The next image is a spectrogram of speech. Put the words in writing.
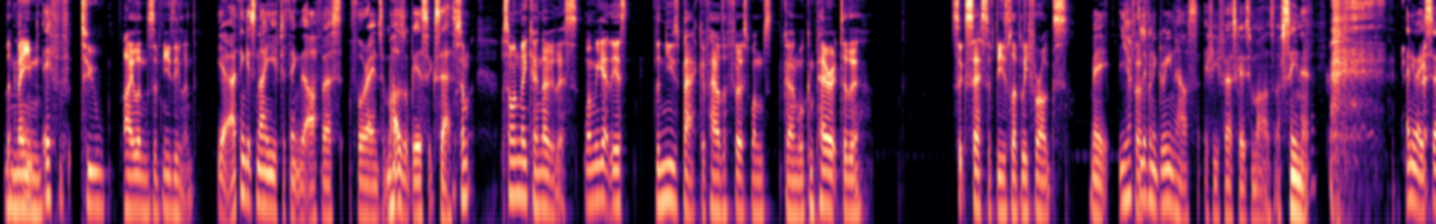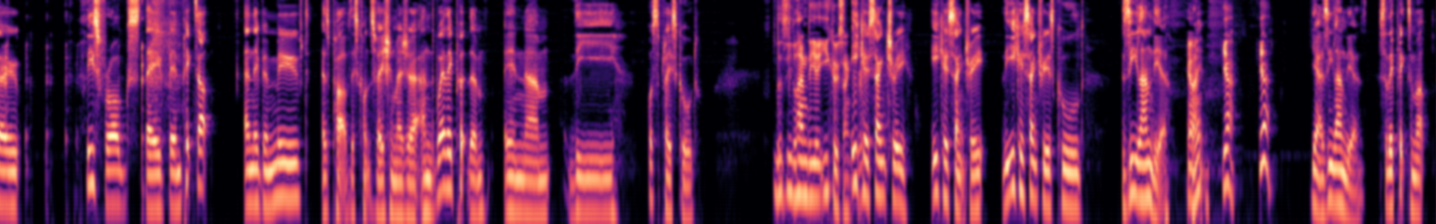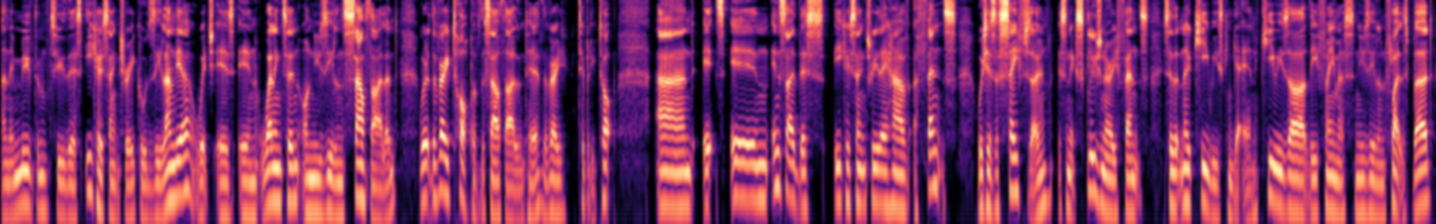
the main If two islands of New Zealand. yeah, I think it's naive to think that our first foray into Mars will be a success. Some someone make a note of this. When we get the the news back of how the first one's going, we'll compare it to the success of these lovely frogs. Mate, you have to live in a greenhouse if you first go to Mars. I've seen it. anyway, so these frogs, they've been picked up and they've been moved as part of this conservation measure. And where they put them in um, the what's the place called? The Zealandia Eco Sanctuary. Eco Sanctuary. Eco Sanctuary. The Eco Sanctuary is called Zealandia, yeah. right? Yeah. Yeah. Yeah, Zealandia. So they picked them up and they moved them to this eco sanctuary called Zealandia, which is in Wellington on New Zealand's South Island. We're at the very top of the South Island here, the very tippity top. And it's in inside this eco sanctuary they have a fence which is a safe zone. It's an exclusionary fence so that no kiwis can get in. Kiwis are the famous New Zealand flightless bird.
